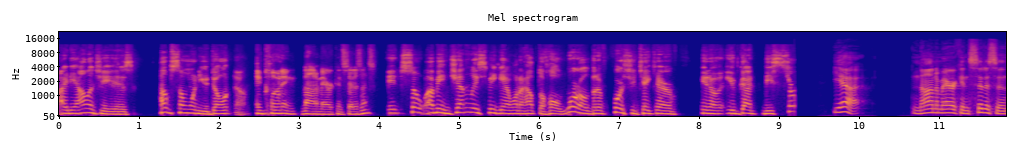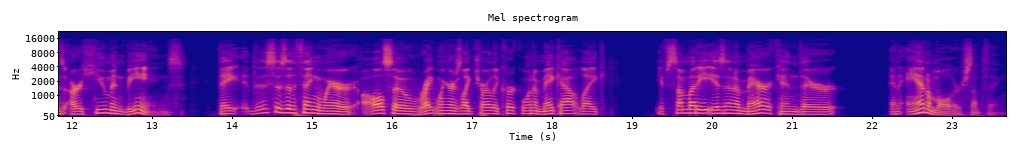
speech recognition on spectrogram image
ideology is help someone you don't know. including non-American citizens. It, so, I mean, generally speaking, I want to help the whole world, but of course, you take care of, you know, you've got these certain Yeah, non-American citizens are human beings. They this is the thing where also right-wingers like Charlie Kirk want to make out like if somebody isn't American, they're an animal or something.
